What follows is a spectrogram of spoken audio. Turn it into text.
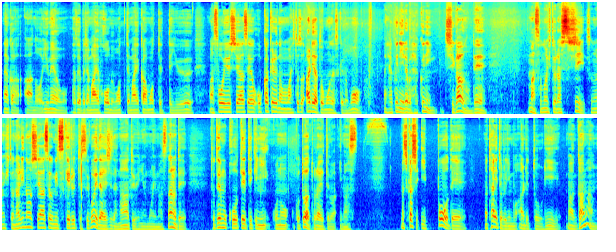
なんかあの夢を例えばじゃあマイホーム持ってマイカー持ってっていう、まあ、そういう幸せを追っかけるのもまあ一つありだと思うんですけども、ま、100人いれば100人違うので。まあその人らしいその人なりの幸せを見つけるってすごい大事だなというふうに思いますなのでとても肯定的にこのことは捉えてはいます、まあ、しかし一方で、まあ、タイトルにもある通り、まあ、我慢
